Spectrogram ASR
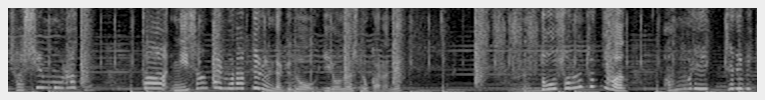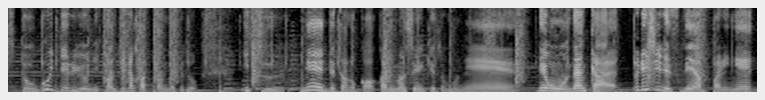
写真もらった23回もらってるんだけどいろんな人からねどうその時はあんまりテレビ機と動いてるように感じなかったんだけどいつね出たのか分かりませんけどもね。でもなんか嬉しいですねやっぱりね。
